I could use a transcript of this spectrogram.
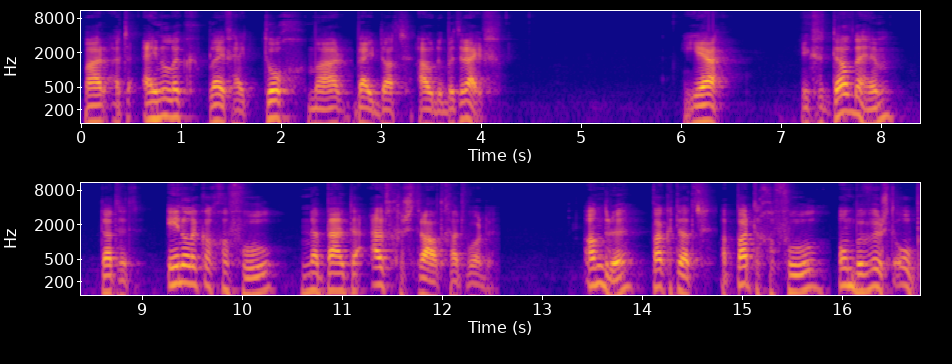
Maar uiteindelijk bleef hij toch maar bij dat oude bedrijf. Ja, ik vertelde hem dat het innerlijke gevoel naar buiten uitgestraald gaat worden. Anderen pakken dat aparte gevoel onbewust op.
